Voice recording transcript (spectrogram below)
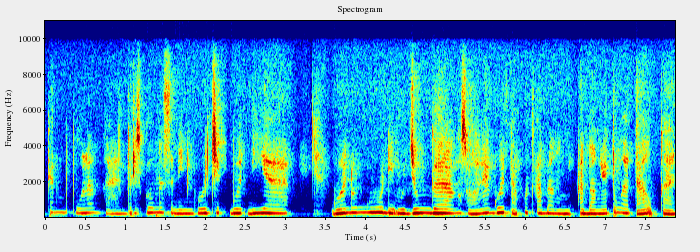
kan mau pulang kan. Terus gue mesenin gojek buat dia. Gue nunggu di ujung gang, soalnya gue takut abang abangnya tuh nggak tahu kan.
